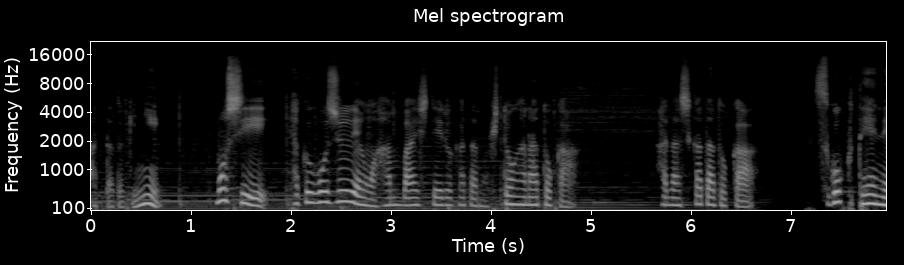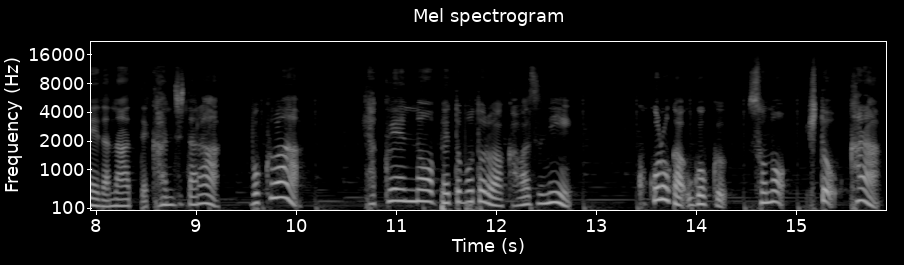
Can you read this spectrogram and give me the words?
あった時にもし150円を販売している方の人柄とか話し方とかすごく丁寧だなって感じたら僕は100円のペットボトルは買わずに心が動くその人から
